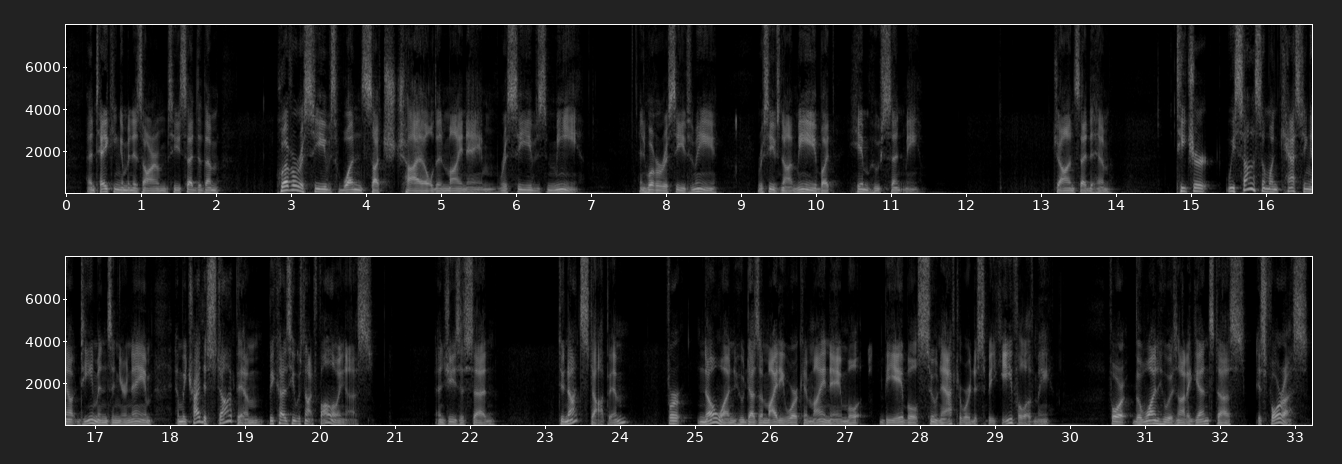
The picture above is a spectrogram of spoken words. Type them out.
And taking him in his arms, he said to them, Whoever receives one such child in my name receives me. And whoever receives me receives not me, but him who sent me. John said to him, Teacher, we saw someone casting out demons in your name, and we tried to stop him because he was not following us. And Jesus said, Do not stop him, for no one who does a mighty work in my name will be able soon afterward to speak evil of me. For the one who is not against us is for us.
